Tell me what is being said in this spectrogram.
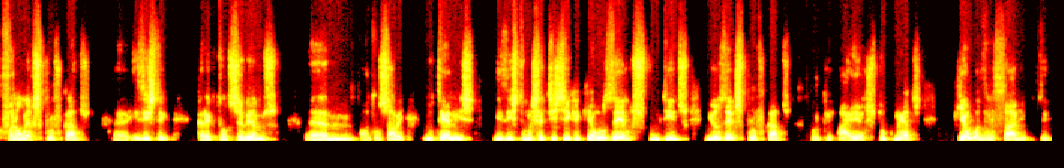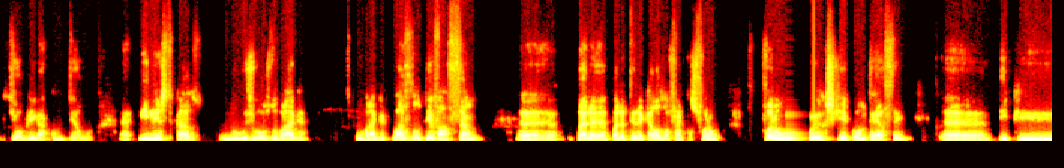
que foram erros provocados. Uh, existem, creio que todos sabemos, um, ehm, ou todos sabem, no ténis existe uma estatística que é os erros cometidos e os erros provocados, porque há erros que tu cometes que é o adversário que te, que te obriga a cometê-lo. Uh, e neste caso, os gols do Braga, o Braga quase não teve ação uh, para, para ter aquelas ofertas, foram foram erros que acontecem uh, e que,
